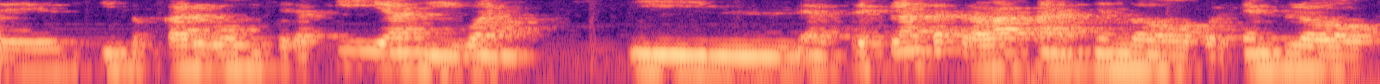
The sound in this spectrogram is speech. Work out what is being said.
eh, distintos cargos y terapías, y bueno, y en tres plantas trabajan haciendo, por ejemplo,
